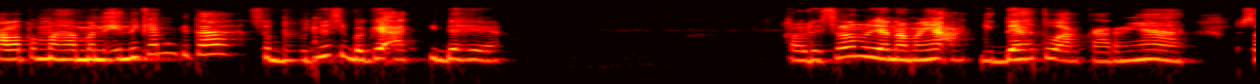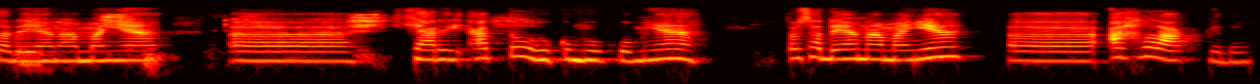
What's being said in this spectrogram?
kalau pemahaman ini kan kita sebutnya sebagai akidah ya? Kalau di Islam ada namanya akidah tuh akarnya. Terus ada yang namanya eh, syariat tuh hukum-hukumnya. Terus ada yang namanya eh, akhlak gitu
